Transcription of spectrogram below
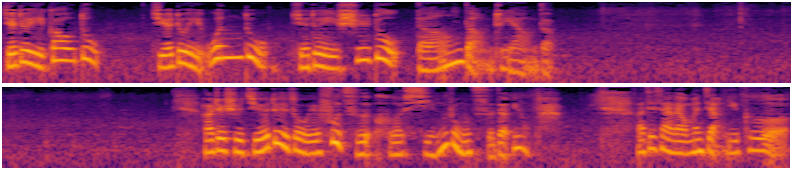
绝对高度、绝对温度、绝对湿度等等这样的。好，这是绝对作为副词和形容词的用法。好，接下来我们讲一个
